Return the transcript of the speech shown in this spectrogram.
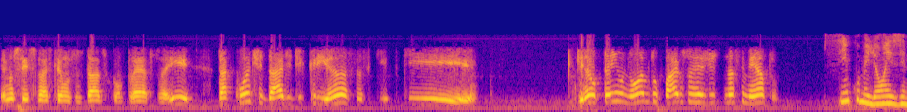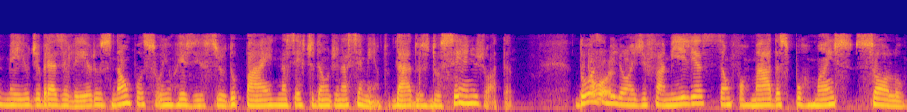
eu não sei se nós temos os dados completos aí, da quantidade de crianças que, que, que não tem o nome do pai no seu registro de nascimento. 5 milhões e meio de brasileiros não possuem o registro do pai na certidão de nascimento, dados do CNJ. 12 Ótimo. milhões de famílias são formadas por mães solo,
